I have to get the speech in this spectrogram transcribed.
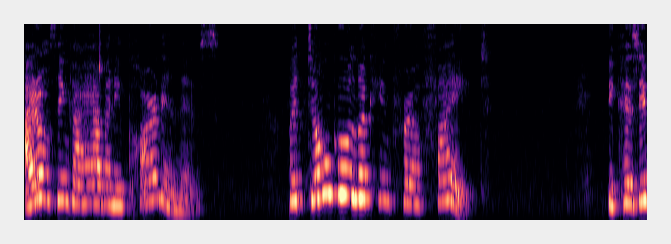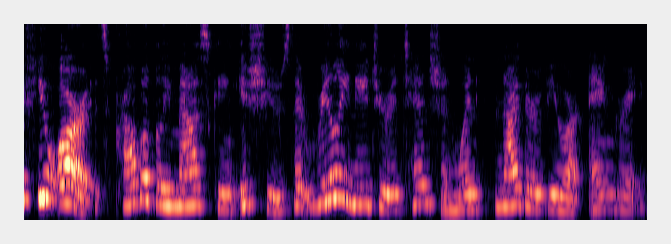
I don't think I have any part in this. But don't go looking for a fight. Because if you are, it's probably masking issues that really need your attention when neither of you are angry.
